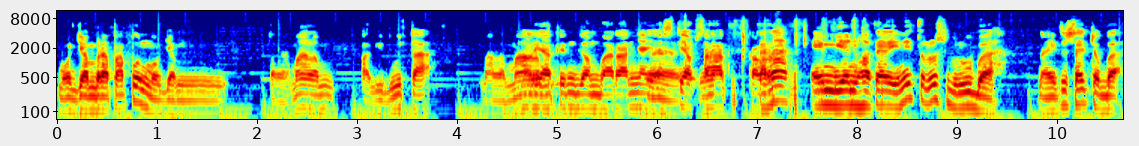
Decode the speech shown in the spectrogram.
mau jam berapapun mau jam tengah malam pagi buta malam-malam Ngeliatin gambarannya ya Nah, setiap nah, saat kalau karena ambient hotel ini terus berubah. Nah itu saya coba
